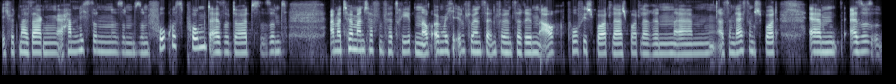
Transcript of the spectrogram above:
ich würde mal sagen, haben nicht so einen so so 'n Fokuspunkt. Also dort sind Amateurmannschaften vertreten, auch irgendwelche Influencer, Influencerinnen, auch Profisportler, Sportlerinnen ähm, aus dem Leistungssport. Ähm, also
